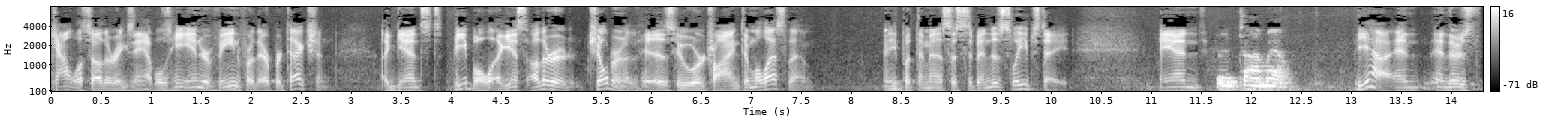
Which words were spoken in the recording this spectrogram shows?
countless other examples. He intervened for their protection against people, against other children of his who were trying to molest them. And he put them in a suspended sleep state. And in timeout. Yeah, and, and there's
